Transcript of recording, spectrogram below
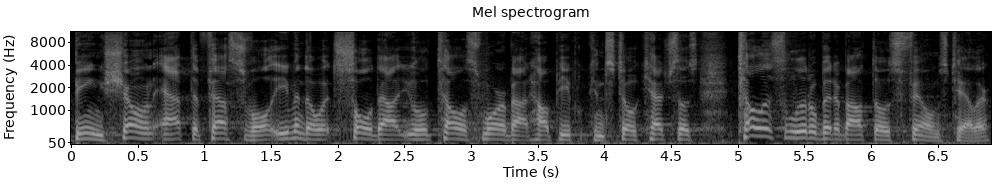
being shown at the festival, even though it's sold out, you'll tell us more about how people can still catch those. Tell us a little bit about those films, Taylor.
